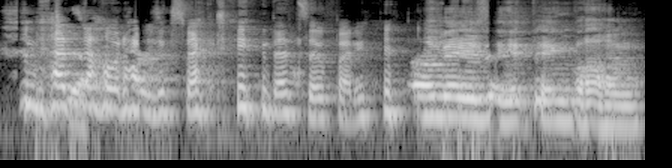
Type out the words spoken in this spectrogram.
That's yeah. not what I was expecting. That's so funny. amazing at ping pong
